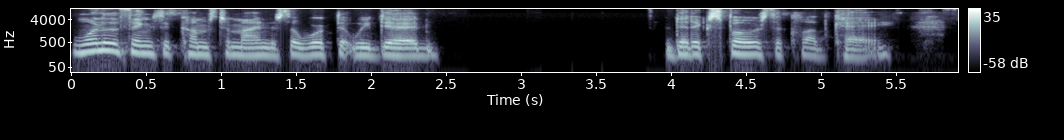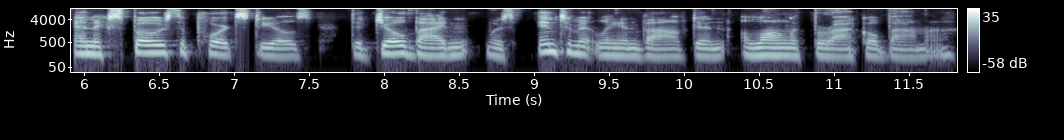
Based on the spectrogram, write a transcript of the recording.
one of the things that comes to mind is the work that we did that exposed the Club K and exposed the port deals that Joe Biden was intimately involved in, along with Barack Obama.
